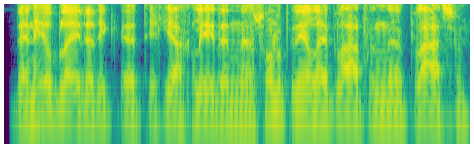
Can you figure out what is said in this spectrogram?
ben heel blij dat ik tig jaar geleden een zonnepaneel heb laten plaatsen.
